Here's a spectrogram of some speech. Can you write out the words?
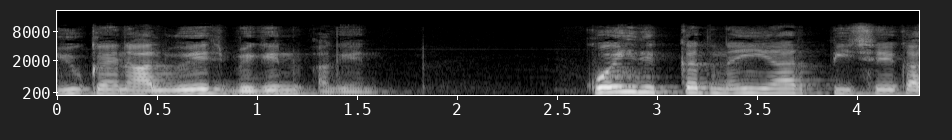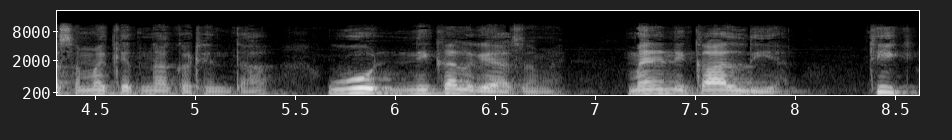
you can always begin again कोई दिक्कत नहीं यार, पीछे का समय कितना कठिन था, वो निकल गया समय। मैंने निकाल दिया। ठीक?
